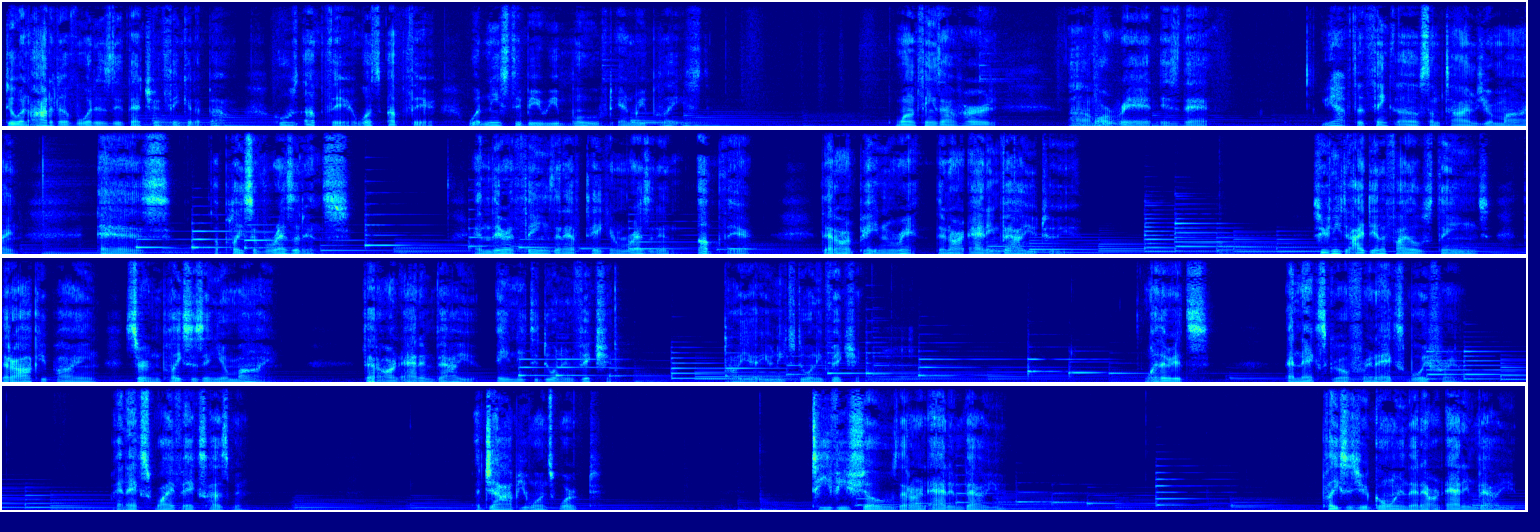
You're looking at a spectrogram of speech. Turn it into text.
Do an audit of what is it that you're thinking about? Who's up there? What's up there? What needs to be removed and replaced? One of the things I've heard um, or read is that you have to think of sometimes your mind as a place of residence. And there are things that have taken residence up there that aren't paying rent, that aren't adding value to you. So you need to identify those things that are occupying certain places in your mind that aren't adding value, and you need to do an eviction. Oh, yeah, you need to do an eviction. Whether it's an ex girlfriend, ex boyfriend, an ex wife, ex husband, a job you once worked, TV shows that aren't adding value? Places you're going that aren't adding value,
